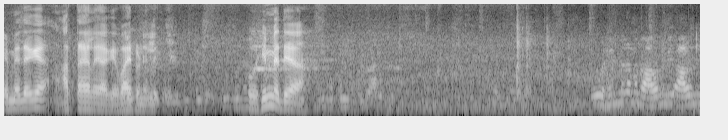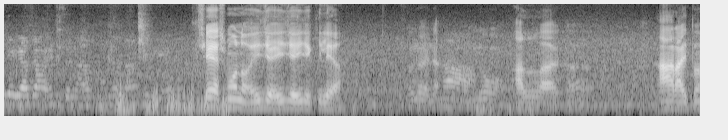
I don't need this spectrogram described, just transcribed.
एमएलए शेष मनो इजे इजे इजे किलिया। अल्लाह आर तो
